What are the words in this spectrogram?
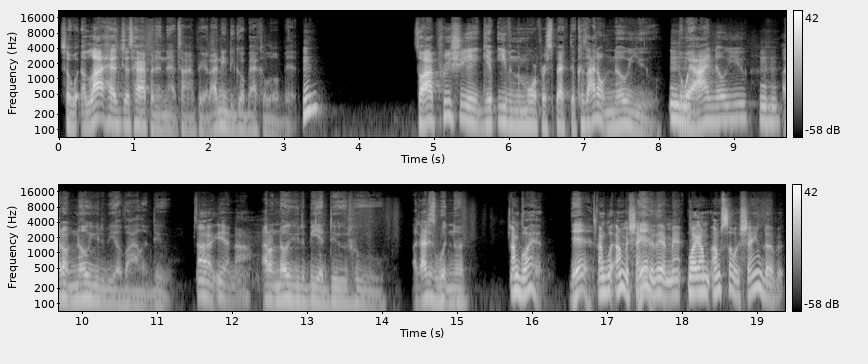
So a lot has just happened in that time period. I need to go back a little bit. Mhm. So I appreciate give even the more perspective because I don't know you the Mhm. way I know you. hmm I don't know you to be a violent dude. Uh, yeah, no, I don't know you to be a dude who like I just wouldn't have. I'm glad. Yeah. I'm glad. I'm ashamed Yeah. of that, man. Like I'm I'm so ashamed of it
